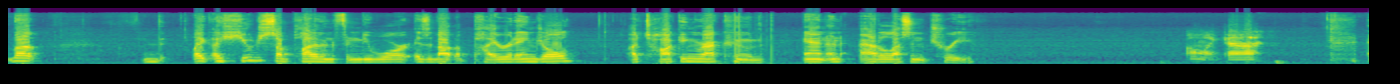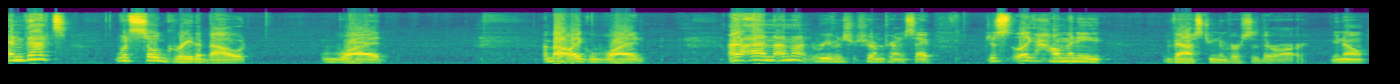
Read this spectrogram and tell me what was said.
but th- like a huge subplot of Infinity War is about a pirate angel, a talking raccoon, and an adolescent tree. Oh my god. And that's what's so great about what about like what and I'm not even sure I'm trying to say just like how many vast universes there are, you know?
